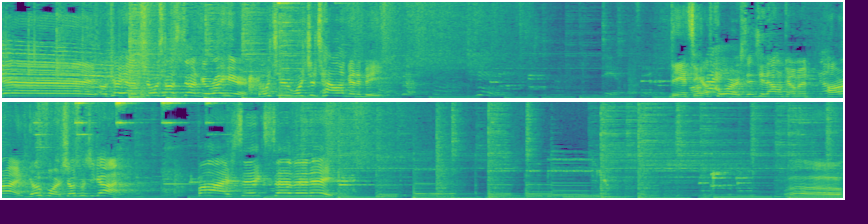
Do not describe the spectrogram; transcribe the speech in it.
Yay! Okay, show us how it's done. Go right here. What's your What's your talent gonna be? Dancing, of course. Didn't see that one coming. All right, go for it. Show us what you got. Five, six, seven, eight. Whoa.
